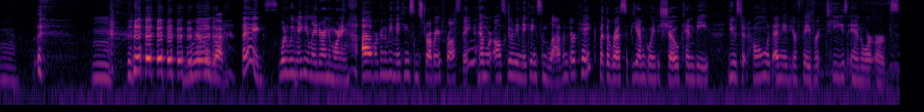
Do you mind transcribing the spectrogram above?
Really good. Thanks. What are we making later in the morning? Uh, we're going to be making some strawberry frosting, and we're also going to be making some lavender cake. But the recipe I'm going to show can be used at home with any of your favorite teas and/or herbs.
